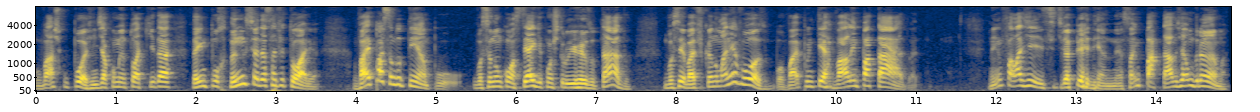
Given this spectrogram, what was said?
O Vasco, pô, a gente já comentou aqui da, da importância dessa vitória. Vai passando o tempo, você não consegue construir o resultado, você vai ficando mais nervoso. Pô, vai pro intervalo empatado. Nem falar de se estiver perdendo, né? Só empatado já é um drama.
